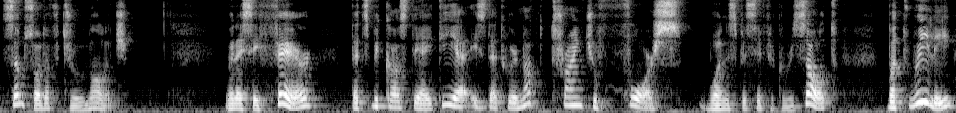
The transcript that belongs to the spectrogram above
some sort of true knowledge. When I say fair, that's because the idea is that we're not trying to force one specific result, but really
